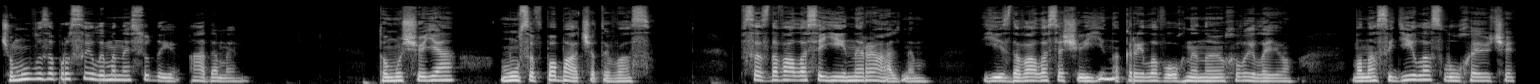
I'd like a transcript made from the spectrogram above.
Чому ви запросили мене сюди, Адаме? Тому що я мусив побачити вас. Все здавалося їй нереальним. Їй здавалося, що її накрила вогненою хвилею. Вона сиділа, слухаючи,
